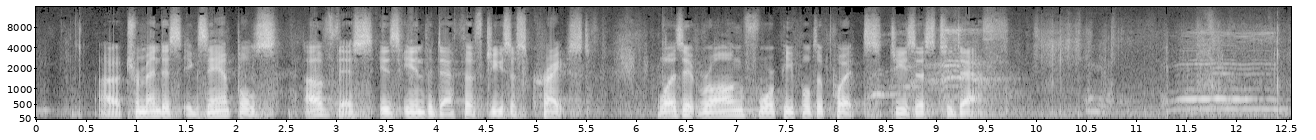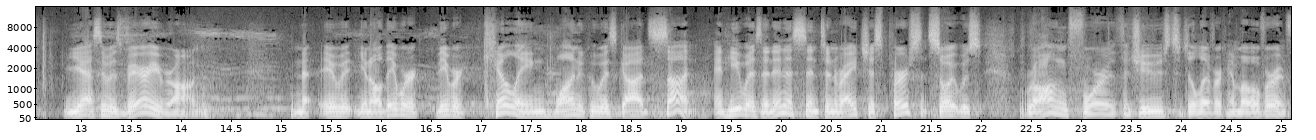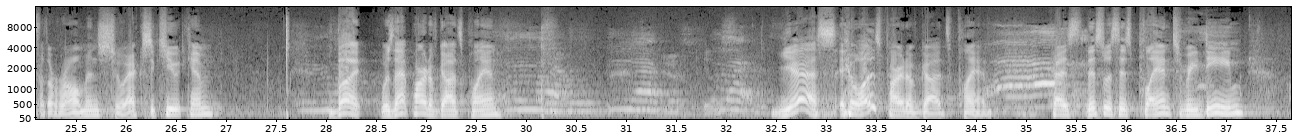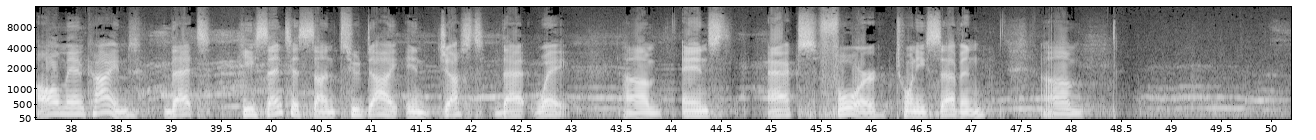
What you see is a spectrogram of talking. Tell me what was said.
uh, tremendous examples of this is in the death of Jesus Christ. Was it wrong for people to put Jesus to death? Yes, it was very wrong. It was, you know, they were, they were killing one who was God's son, and he was an innocent and righteous person. So it was wrong for the Jews to deliver him over and for the Romans to execute him. But was that part of God's plan? Yes, it was part of God's plan. Because this was his plan to redeem all mankind, that he sent his son to die in just that way. Um, and Acts 4 27, um,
